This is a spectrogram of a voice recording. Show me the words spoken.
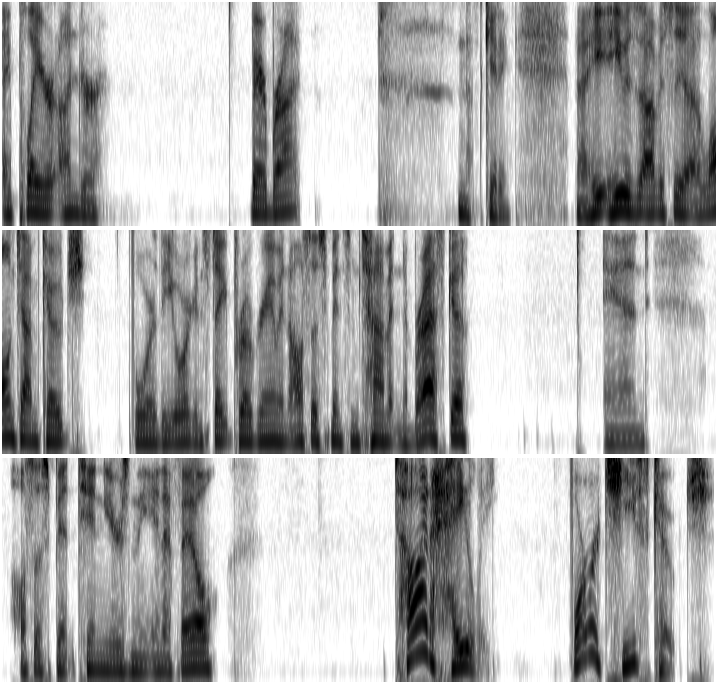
a player under Bear Bryant. no, I'm kidding. No, he he was obviously a longtime coach for the Oregon State program and also spent some time at Nebraska and also spent 10 years in the NFL. Todd Haley, former Chiefs coach,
